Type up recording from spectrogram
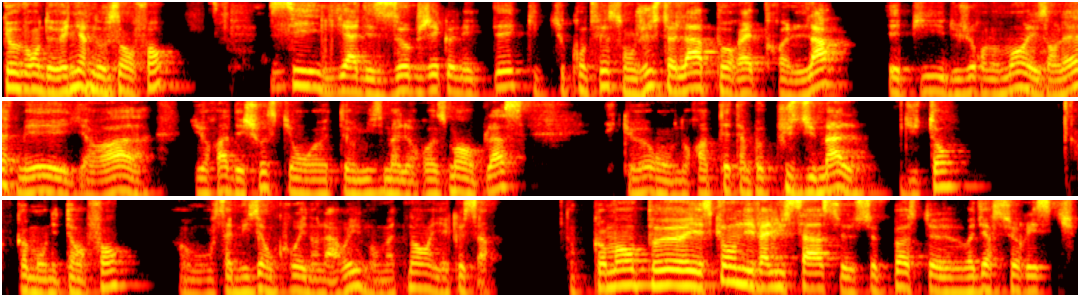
que vont devenir nos enfants s'il y a des objets connectés qui, tout compte fait, sont juste là pour être là, et puis du jour au lendemain, on les enlève, mais il y aura, il y aura des choses qui ont été mises malheureusement en place et qu'on aura peut-être un peu plus du mal, du temps, comme on était enfant, on s'amusait, on courait dans la rue, mais maintenant, il n'y a que ça. Donc, comment on peut, est-ce qu'on évalue ça, ce, ce poste, on va dire, ce risque?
